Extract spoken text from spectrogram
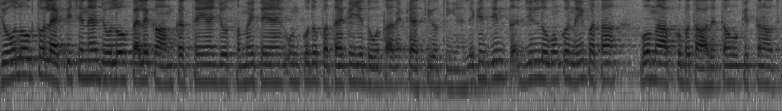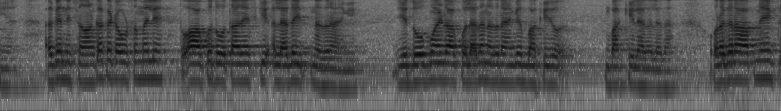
جو لوگ تو الیکٹریشین ہیں، جو لوگ پہلے کام کرتے ہیں، جو سمجھتے ہیں، ان کو تو پتہ ہے کہ یہ دو تاریں کیسی ہوتی ہیں۔ لیکن جن جن لوگوں کو نہیں پتہ، وہ میں آپ کو بتا دیتا ہوں وہ کس طرح ہوتی ہیں۔ اگر نسان کا کٹ آؤٹ سمجھ لیں تو آپ کو دو تاریں اس کی علیحدہ ہی نظر آئیں گی۔ یہ دو پوائنٹ آپ کو علیحدہ نظر آئیں گے، باقی جو، باقی علیحدہ علیحدہ۔ اور اگر آپ نے ایک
